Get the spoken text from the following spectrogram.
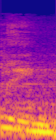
Killing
